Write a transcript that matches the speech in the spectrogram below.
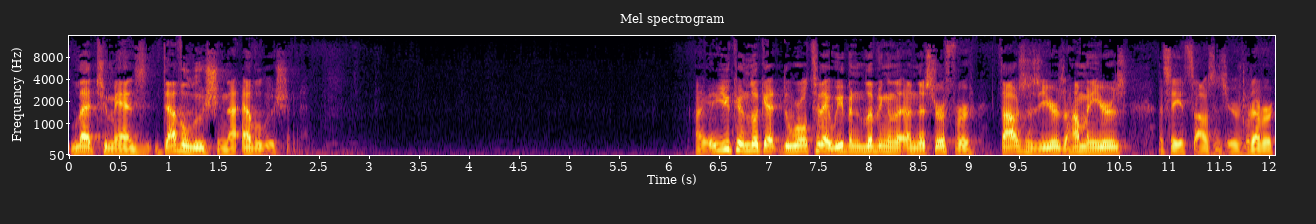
led to man's devolution, not evolution. Uh, you can look at the world today. We've been living on, the, on this earth for thousands of years, or how many years? Let's say it's thousands of years, whatever.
